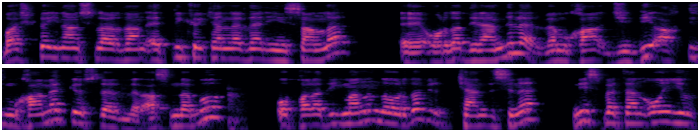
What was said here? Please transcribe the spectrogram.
başka inançlardan, etnik kökenlerden insanlar e, orada direndiler ve muka- ciddi aktif mukavemet gösterdiler. Aslında bu o paradigmanın da orada bir kendisine nispeten 10 yıl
